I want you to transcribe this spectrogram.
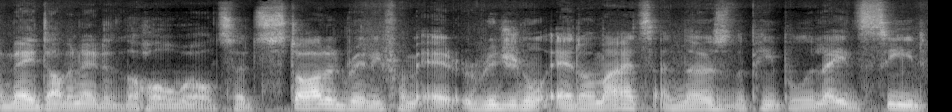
and they dominated the whole world. So it started really from original Edomites, and those are the people who laid seed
